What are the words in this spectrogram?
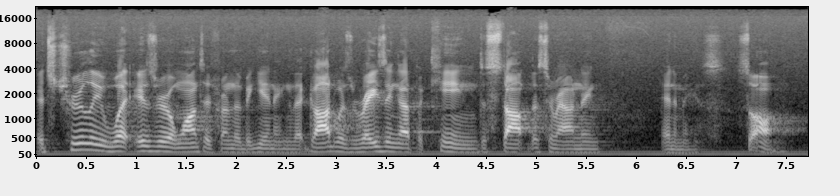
it's truly what Israel wanted from the beginning that God was raising up a king to stop the surrounding enemies. Saul,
